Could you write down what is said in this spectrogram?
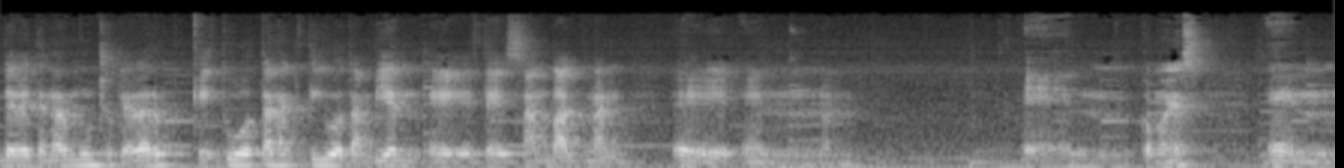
debe tener mucho que ver que estuvo tan activo también eh, este Sam Backman eh, en, en, ¿cómo es? En,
